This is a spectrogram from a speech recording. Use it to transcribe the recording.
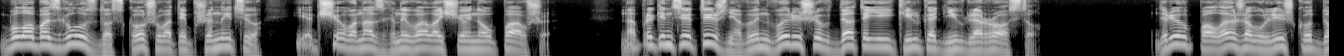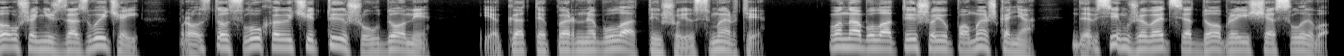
Було безглуздо скошувати пшеницю, якщо вона згнивала щойно впавши. Наприкінці тижня він вирішив дати їй кілька днів для росту. Дрю полежав у ліжку довше, ніж зазвичай, просто слухаючи тишу у домі, яка тепер не була тишою смерті. Вона була тишою помешкання, де всім живеться добре і щасливо.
